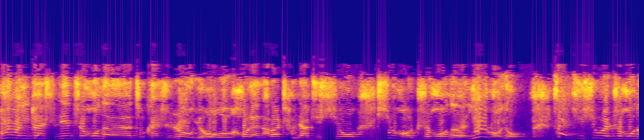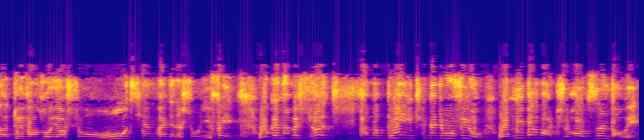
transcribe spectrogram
用了一段时间之后呢，就开始漏油，后来拿到厂家去修，修好之后呢又漏油，再去修了之后呢，对方说要收五千块钱的修理费，我跟他们理论，他们不愿意承担这部分费用，我没办法，只好自认倒霉。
